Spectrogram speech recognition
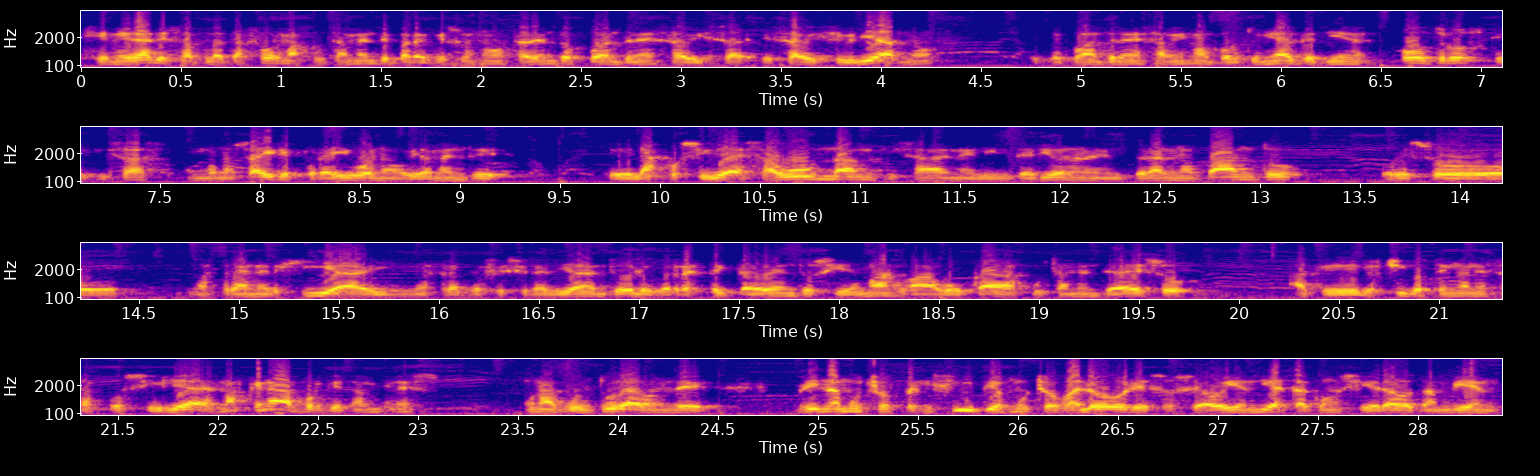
generar esa plataforma justamente para que esos nuevos talentos puedan tener esa, esa visibilidad, ¿no? Que puedan tener esa misma oportunidad que tienen otros que quizás en Buenos Aires, por ahí, bueno, obviamente eh, las posibilidades abundan, quizá en el interior, en el litoral no tanto, por eso nuestra energía y nuestra profesionalidad en todo lo que respecta a eventos y demás va abocada justamente a eso, a que los chicos tengan esas posibilidades, más que nada porque también es una cultura donde brinda muchos principios, muchos valores, o sea, hoy en día está considerado también,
